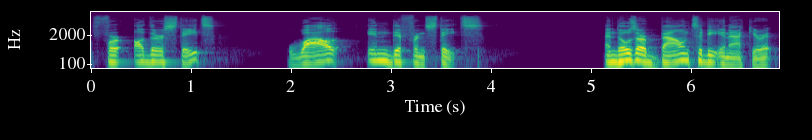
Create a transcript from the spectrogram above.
for other states while in different states. And those are bound to be inaccurate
